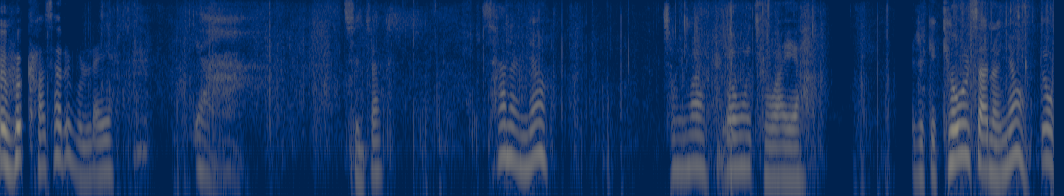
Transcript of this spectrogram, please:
아유 가사를 몰라요. 야 진짜. 산은요 정말 너무 좋아요 이렇게 겨울산은요 또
